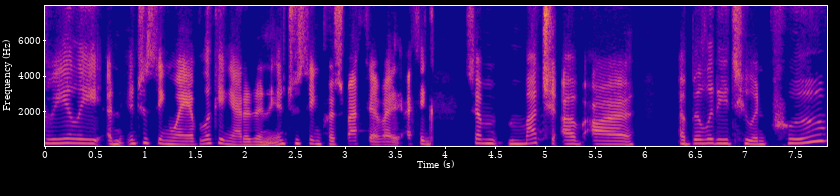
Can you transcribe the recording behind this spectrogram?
really an interesting way of looking at it, an interesting perspective. I, I think so much of our ability to improve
